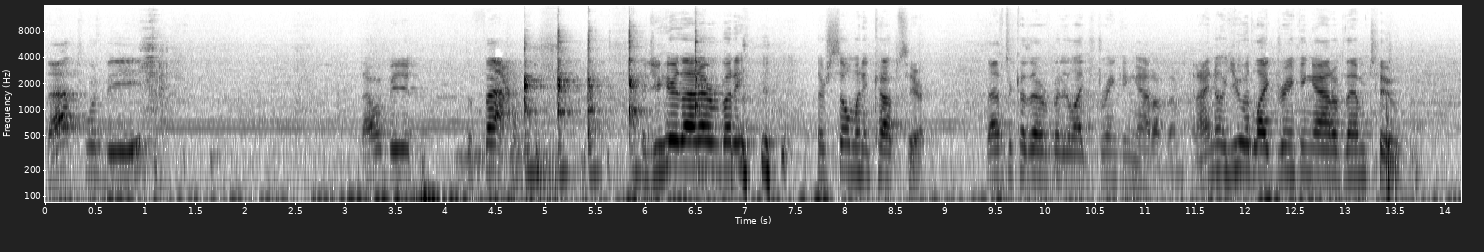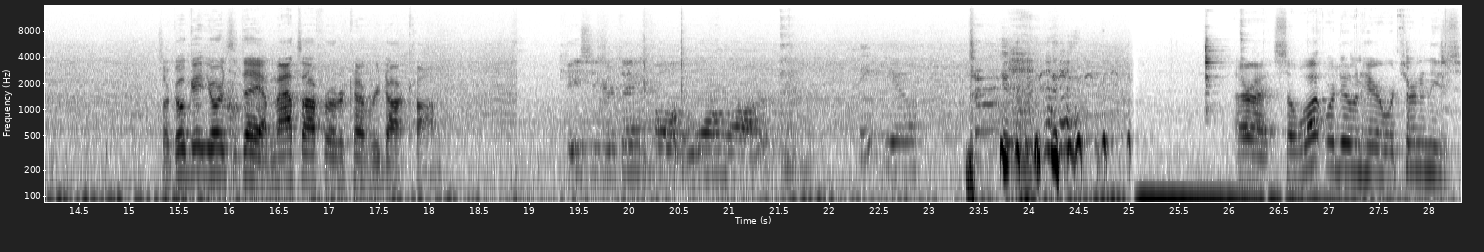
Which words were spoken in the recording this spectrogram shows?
That would be that would be the fact. Did you hear that everybody? There's so many cups here. That's because everybody likes drinking out of them. And I know you would like drinking out of them too. So go get yours today at mattsoffroadrecovery.com. Casey, your thing's full of warm water. Thank you. All right, so what we're doing here, we're turning these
